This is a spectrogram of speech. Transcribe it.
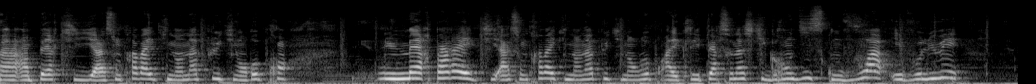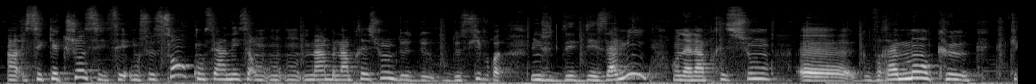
un père qui a son travail, qui n'en a plus, qui en reprend. Une mère pareille qui a son travail, qui n'en a plus, qui n'en reprend, avec les personnages qui grandissent, qu'on voit évoluer. Hein, C'est quelque chose, on se sent concerné, on, a l'impression de, suivre des, amis, on a l'impression euh, vraiment que, que,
